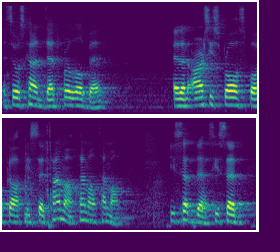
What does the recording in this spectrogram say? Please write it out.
And so it was kind of dead for a little bit. And then R.C. Sproul spoke up. He said, Time out, time out, time out. He said this. He said,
